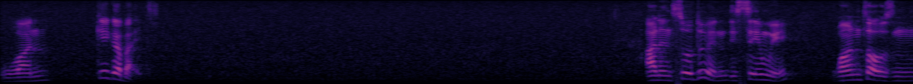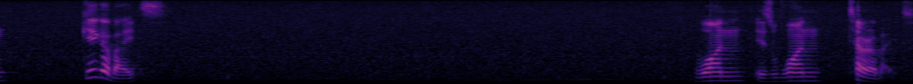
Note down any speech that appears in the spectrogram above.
1 gigabyte. And in so doing, the same way, 1000 gigabytes one is one terabyte.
